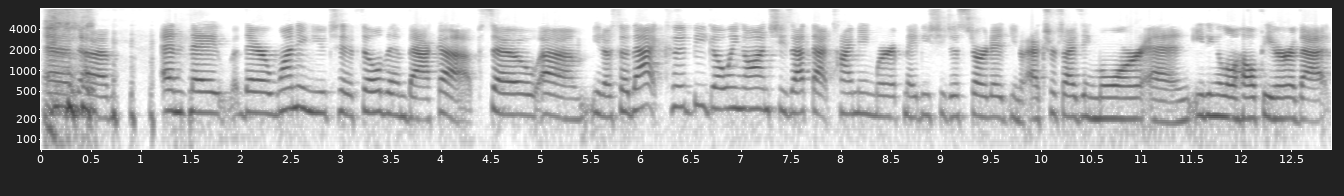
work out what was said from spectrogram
and um, and they they're wanting you to fill them back up. So um, you know, so that could be going on. She's at that timing where if maybe she just started, you know, exercising more and eating a little healthier, that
